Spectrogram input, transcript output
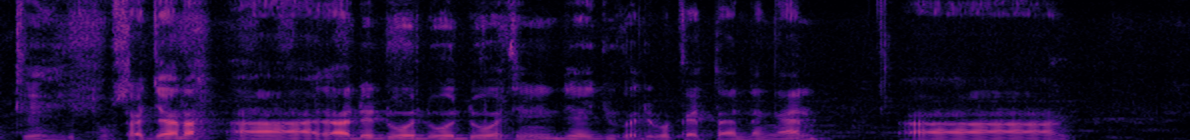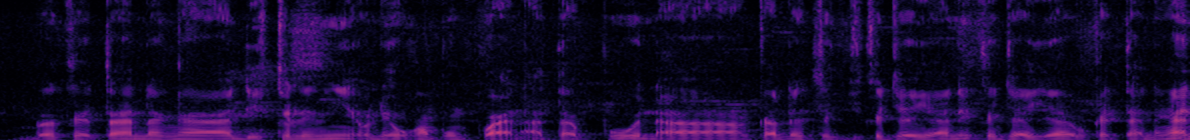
Okey, itu sajalah. Uh, ada dua-dua-dua sini dia juga ada berkaitan dengan uh, berkaitan dengan dikelilingi oleh orang perempuan ataupun uh, kalau segi kejayaan ni kejayaan berkaitan dengan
